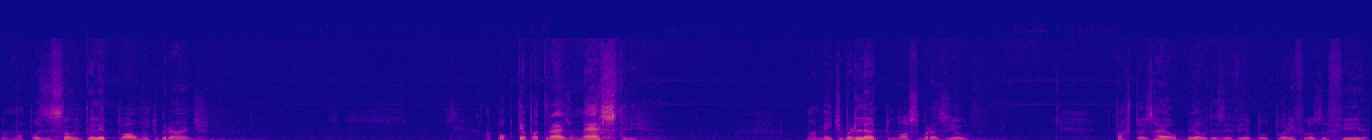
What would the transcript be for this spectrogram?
uma posição intelectual muito grande. Há pouco tempo atrás, um mestre, uma mente brilhante do nosso Brasil, pastor Israel Belo de Azevedo, doutor em filosofia,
